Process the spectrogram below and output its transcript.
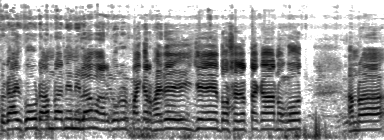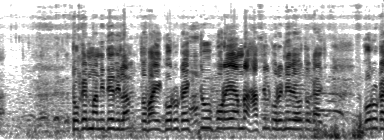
তো গাইজ গরুটা আমরা নিয়ে নিলাম আর গরুর পাইকার ভাইরে এই যে দশ হাজার টাকা নগদ আমরা টোকেন মানি দিয়ে দিলাম। তো ভাই গরুটা একটু পরে আমরা হাসিল করে নিয়ে যাব। তো গাইজ গরুটা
